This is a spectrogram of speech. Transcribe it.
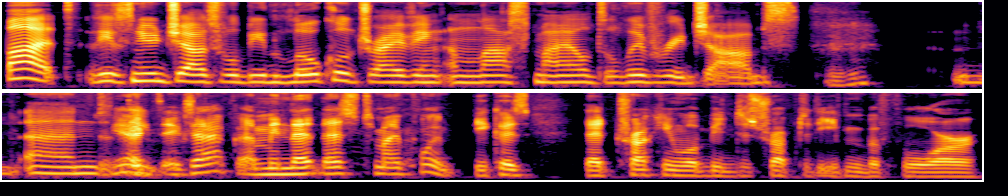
But these new jobs will be local driving and last mile delivery jobs. Mhm. And Yeah, they- exactly. I mean, that that's to my point because that trucking will be disrupted even before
